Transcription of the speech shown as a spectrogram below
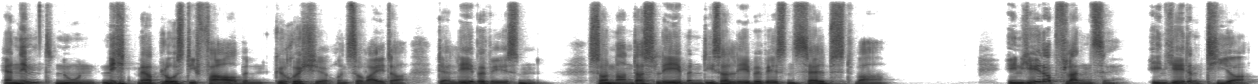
Er nimmt nun nicht mehr bloß die Farben, Gerüche und so weiter der Lebewesen, sondern das Leben dieser Lebewesen selbst wahr. In jeder Pflanze, in jedem Tier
